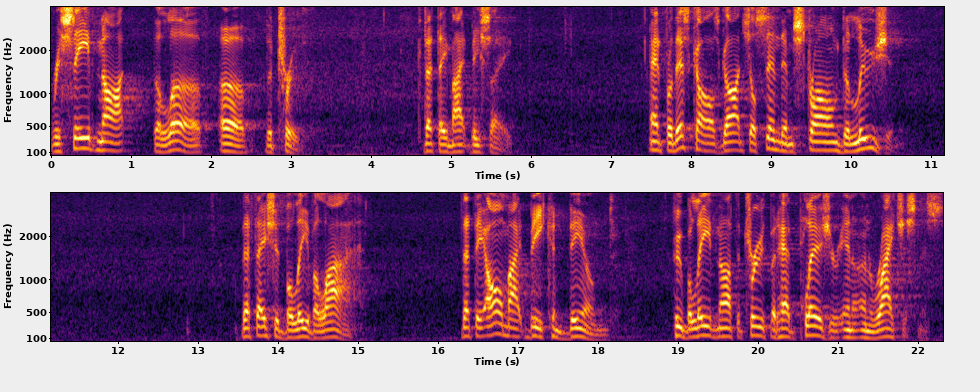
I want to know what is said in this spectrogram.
received not the love of the truth, that they might be saved. And for this cause, God shall send them strong delusion that they should believe a lie, that they all might be condemned who believed not the truth but had pleasure in unrighteousness.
